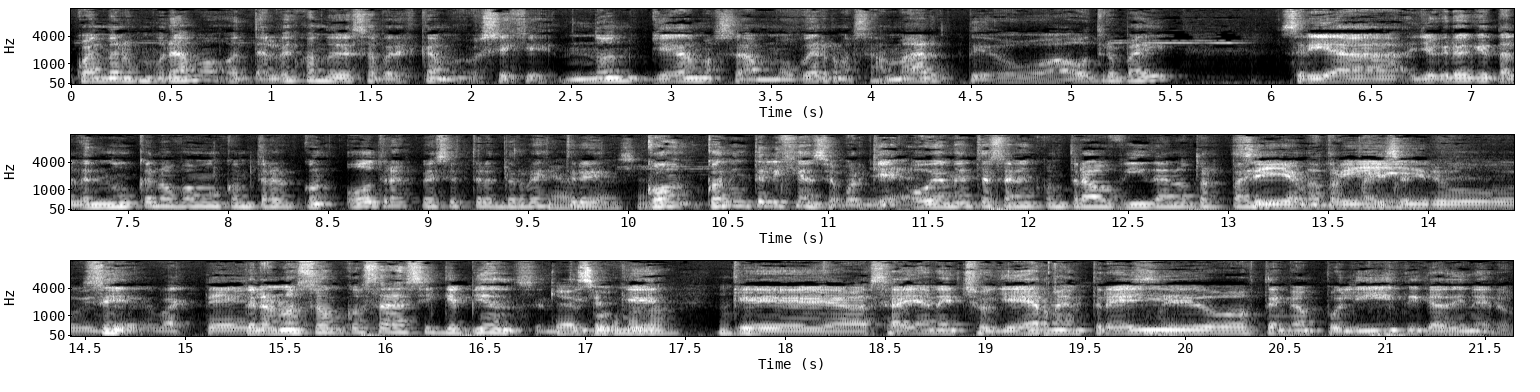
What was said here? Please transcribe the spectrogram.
cuando nos muramos, o tal vez cuando desaparezcamos, o si es que no llegamos a movernos a Marte o a otro país, sería, yo creo que tal vez nunca nos vamos a encontrar con otra especie extraterrestre ser. con, con inteligencia, porque Yeah. obviamente se han encontrado vida en otros países, Sí, en otros países. Sí, bacterias. Pero no son cosas así que piensen, Que tipo que, no. que se hayan hecho guerra entre Sí. ellos, tengan política, dinero.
